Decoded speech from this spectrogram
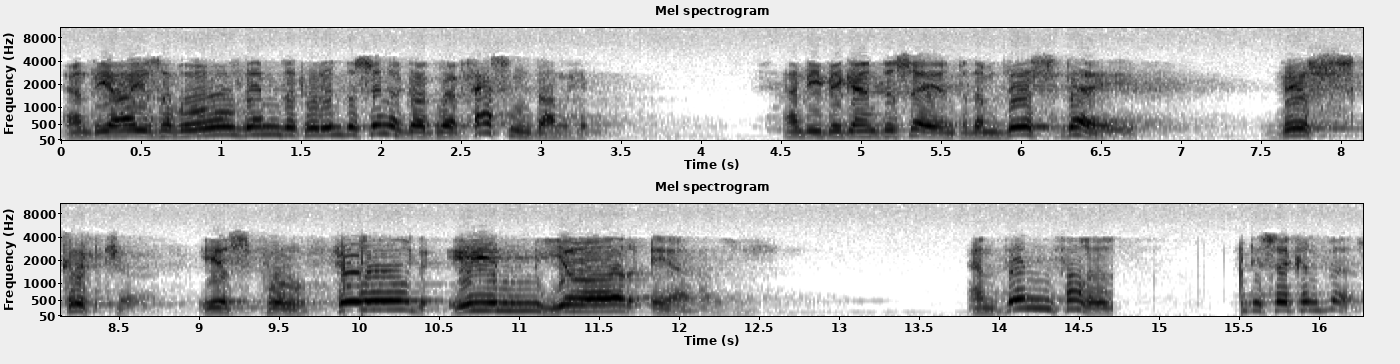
And the eyes of all them that were in the synagogue were fastened on him. And he began to say unto them, This day, this scripture is fulfilled in your ears. And then follows the 22nd verse.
